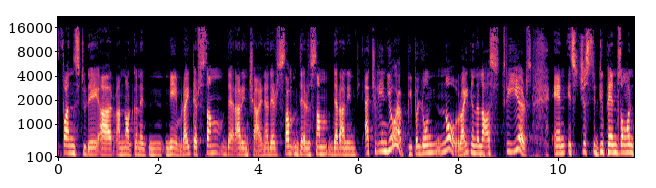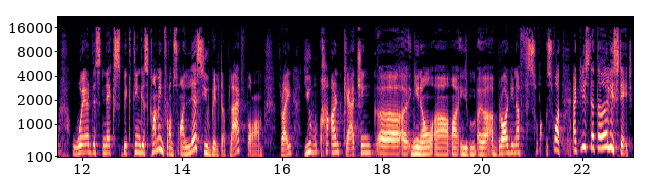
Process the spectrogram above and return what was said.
funds today are I'm not going to name right? There's some that are in China there's some there's some that are in actually in Europe. People don't know right in the last 3 years. And it's just it depends on where this next big thing is coming from. So unless you built a platform right you aren't catching uh, you know uh, uh a broad enough swath at least at the early stage.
